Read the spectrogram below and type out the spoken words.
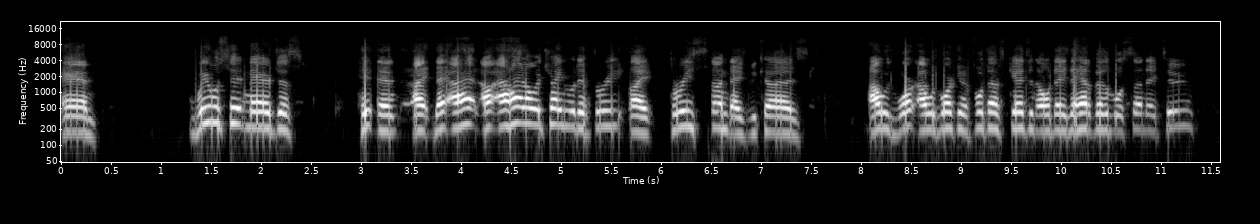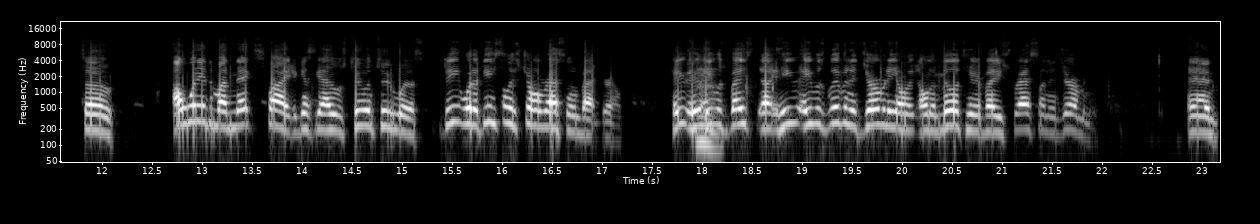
and we were sitting there just hitting. I they, I had I I had only trained with him three like three Sundays because I was work I was working a full time schedule on days they had available Sunday too. So I went into my next fight against a guy who was two and two with us, with a decently strong wrestling background. He, he, he Hmm. was based uh, he he was living in Germany on on a military base wrestling in Germany, and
